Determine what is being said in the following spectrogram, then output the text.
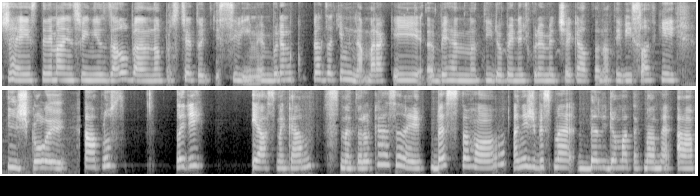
že jestli nemá něco jiného za no prostě je to děsivý. My budeme koukat zatím na mraky během té doby, než budeme čekat na ty výsledky té školy. A plus, lidi, já smekám, jsme to dokázali. Bez toho, aniž bychom byli doma, tak máme A+.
